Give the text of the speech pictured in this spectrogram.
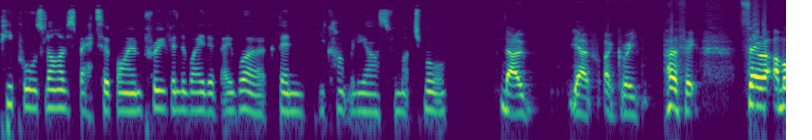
people's lives better by improving the way that they work, then you can't really ask for much more. No, yeah, I agree. Perfect. Sarah, I'm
